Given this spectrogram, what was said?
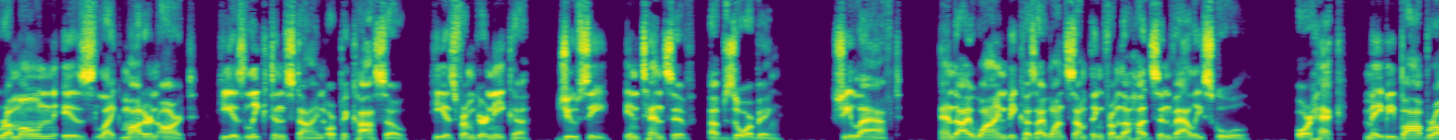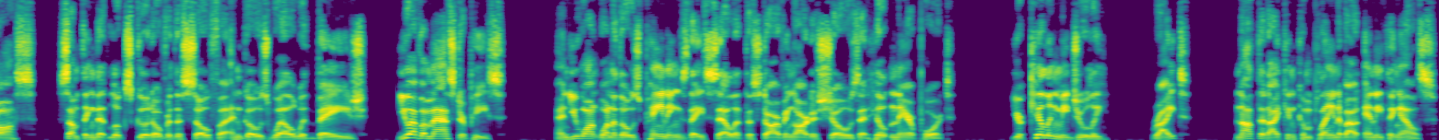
Ramon is like modern art. He is Lichtenstein or Picasso. He is from Guernica, juicy, intensive, absorbing. She laughed, and I whine because I want something from the Hudson Valley School. Or heck, maybe Bob Ross, something that looks good over the sofa and goes well with beige. You have a masterpiece, and you want one of those paintings they sell at the starving artist shows at Hilton Airport. You're killing me, Julie, right? Not that I can complain about anything else.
